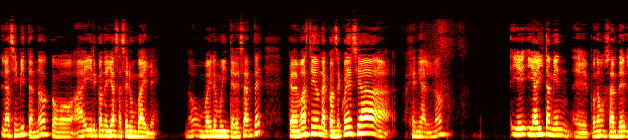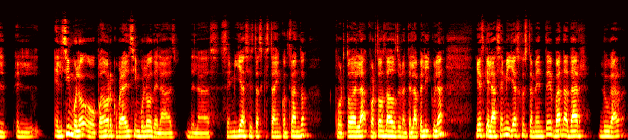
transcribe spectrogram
las invitan, ¿no? Como a ir con ellas a hacer un baile. ¿No? Un baile muy interesante, que además tiene una consecuencia genial, ¿no? Y, ahí también eh, podemos usar el, símbolo, o podemos recuperar el símbolo de las, de las semillas estas que están encontrando por, toda la, por todos lados durante la película, y es que las semillas justamente van a dar lugar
